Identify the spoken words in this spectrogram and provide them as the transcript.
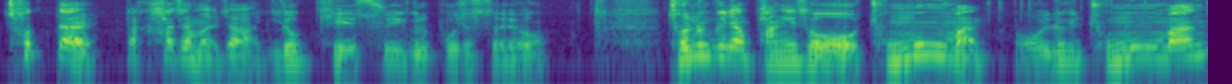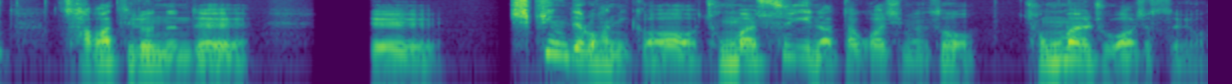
첫 달 딱 하자마자 이렇게 수익을 보셨어요. 저는 그냥 방에서 종목만 어, 이렇게 종목만 잡아 드렸는데 예, 시킨 대로 하니까 정말 수익이 났다고 하시면서 정말 좋아하셨어요.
